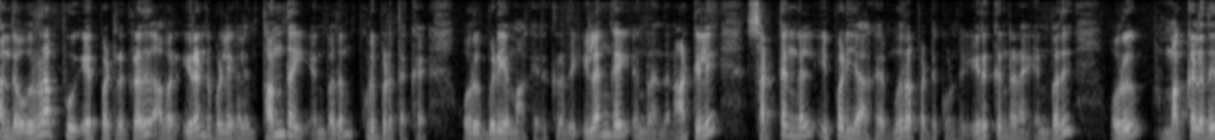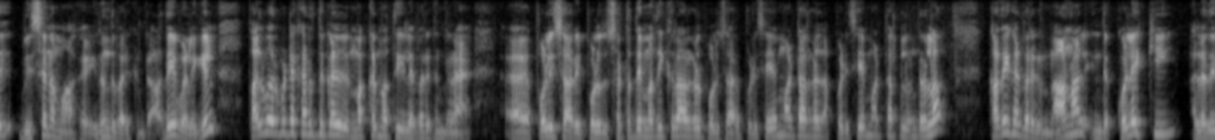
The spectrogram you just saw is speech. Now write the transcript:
அந்த இறப்பு ஏற்பட்டிருக்கிறது. அவர் இரண்டு பிள்ளைகளின் தந்தை என்பதும் குறிப்பிடத்தக்க ஒரு விடயமாக இருக்கிறது. இலங்கை என்ற அந்த நாட்டிலே சட்டங்கள் இப்படியாக மீறப்பட்டு கொண்டு இருக்கின்றன என்பது ஒரு மக்களது விசனமாக இருந்து வருகின்ற. அதே வேளையில் பல்வேறுபட்ட கருத்துக்கள் மக்கள் மத்தியில் வருகின்றன. போலீசார் இப்பொழுது சட்டத்தை மதிக்கிறார்கள் போலீசார் இப்படி செய்ய மாட்டார்கள் அப்படி செய்ய மாட்டார்கள் என்றெல்லாம் கதைகள் வருகின்றன. ஆனால் இந்த கொலைக்கு அல்லது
